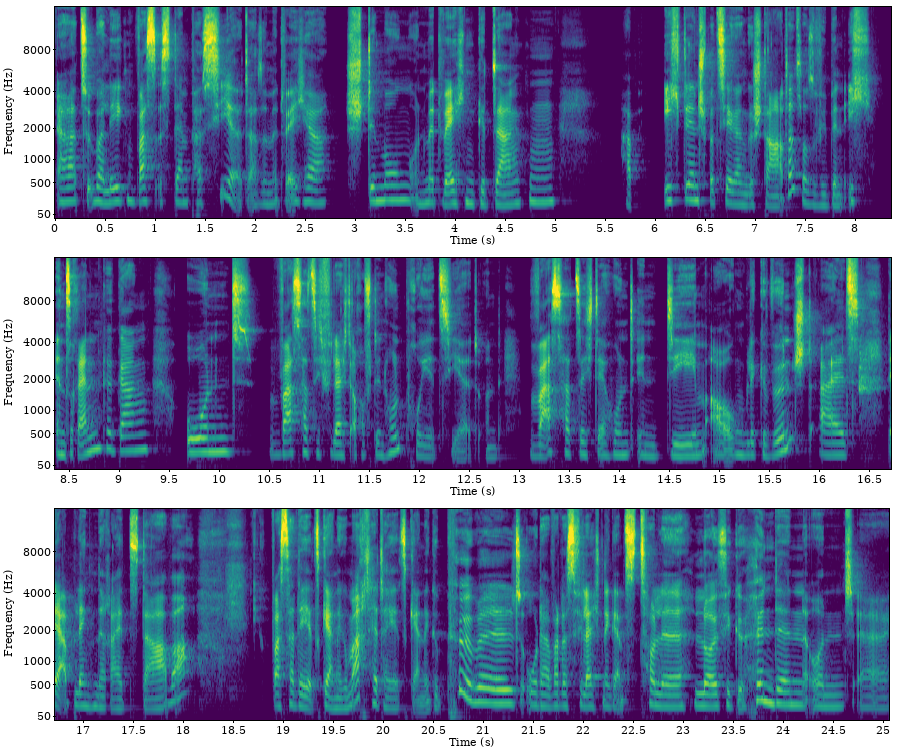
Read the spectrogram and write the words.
äh, zu überlegen, was ist denn passiert? Also mit welcher Stimmung und mit welchen Gedanken ich den Spaziergang gestartet? Also wie bin ich ins Rennen gegangen? Und was hat sich vielleicht auch auf den Hund projiziert? Und was hat sich der Hund in dem Augenblick gewünscht, als der ablenkende Reiz da war? Was hat er jetzt gerne gemacht? Hätte er jetzt gerne gepöbelt? Oder war das vielleicht eine ganz tolle, läufige Hündin? Und äh,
